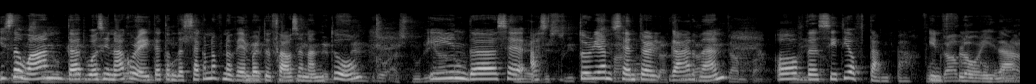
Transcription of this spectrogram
is the one that was inaugurated on the 2nd of November 2002 in the Asturian Center Garden of the city of Tampa in Florida.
